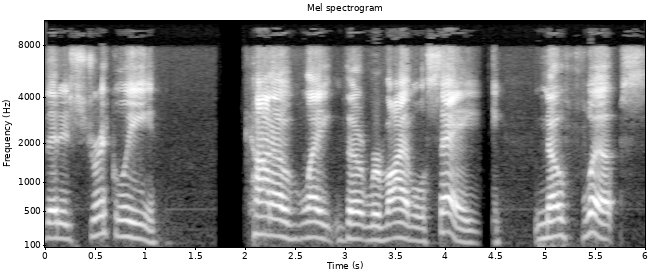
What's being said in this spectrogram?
that is strictly kind of like the revival say no flips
